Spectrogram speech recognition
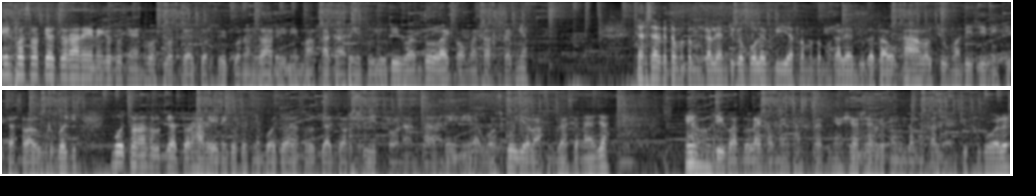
info slot gacor hari ini khususnya info slot gacor sweet bonus hari ini. Maka dari itu yuk dibantu like comment subscribe nya. Share-share ke teman-teman kalian juga boleh biar teman-teman kalian juga tahu kalau cuma di sini kita selalu berbagi bocoran slot gacor hari ini khususnya bocoran slot gacor sweet bonanza hari ini ya bosku. Ya langsung gaskan aja. Yuk dibantu like comment subscribe nya share-share ke teman-teman kalian juga boleh.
